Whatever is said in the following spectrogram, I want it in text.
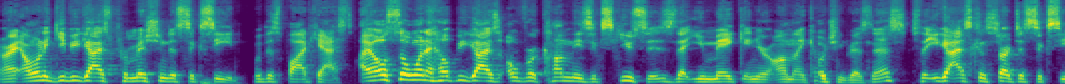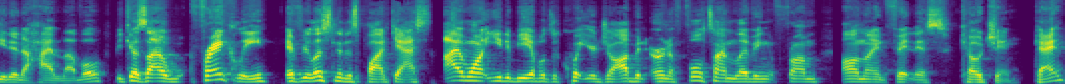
All right. I want to give you guys permission to succeed with this podcast. I also want to help you guys overcome these excuses that you make in your online coaching business so that you guys can start to succeed at a high level. Because I, frankly, if you're listening to this podcast, I want you to be able to quit your job and earn a full time living from online fitness coaching. Okay.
